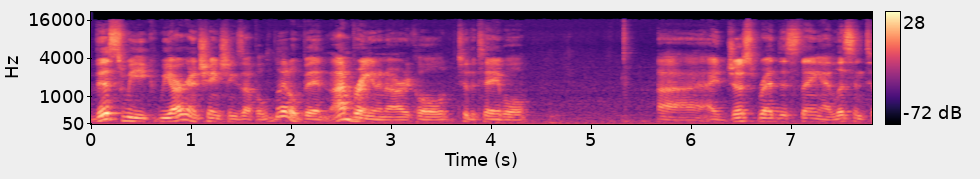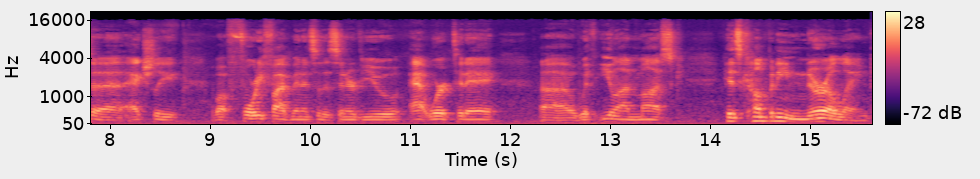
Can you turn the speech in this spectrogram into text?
this week we are going to change things up a little bit, and I'm bringing an article to the table. Uh, I just read this thing. I listened to actually about 45 minutes of this interview at work today uh, with Elon Musk. His company Neuralink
